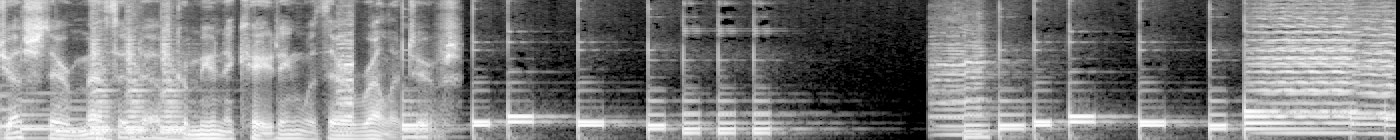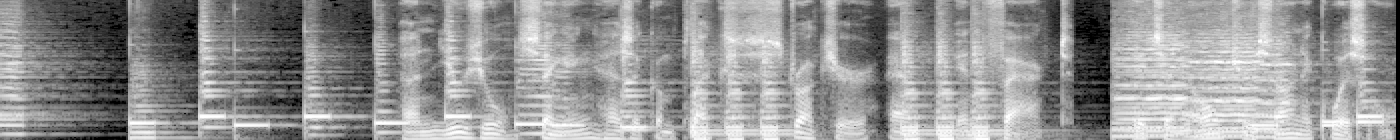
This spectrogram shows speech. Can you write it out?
just their method of communicating with their relatives. Unusual singing has a complex structure and, in fact, it's an ultrasonic whistle.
